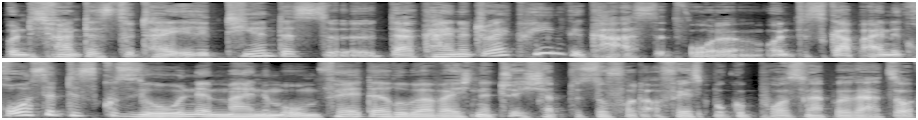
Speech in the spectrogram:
Und ich fand das total irritierend, dass äh, da keine Drag Queen gecastet wurde. Und es gab eine große Diskussion in meinem Umfeld darüber, weil ich natürlich, ich habe das sofort auf Facebook gepostet und habe gesagt, so,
